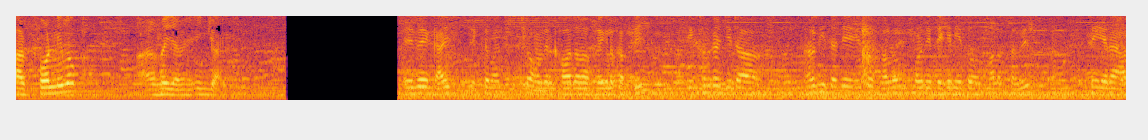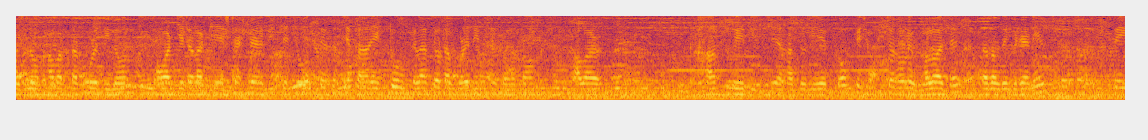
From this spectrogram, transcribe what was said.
আর ফোন নিব, আর হয়ে যাবে এনজয় যে গাইস দেখতে পাচ্ছ, আমাদের খাওয়া দাওয়া হয়ে গেলো কমপ্লিট এখানকার যেটা সার্ভিস আছে, এ তো ভালো পরের দেখে নিয়ে তো ভালো সার্ভিস সেই এরা আসলো, খাবার সার্ভ করে দিল আবার যেটা লাগছে এক্সট্রা এক্সট্রা দিচ্ছে। জল শেষ হচ্ছে, তা একটু গ্লাসে ওটা ভরে দিচ্ছে সঙ্গে সঙ্গে। আবার হাত ধুয়ে দিচ্ছে হাত ধুয়ে সব কিছু ফিচার অনেক ভালো আছে দাদা ওদের বিরিয়ানির সেই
